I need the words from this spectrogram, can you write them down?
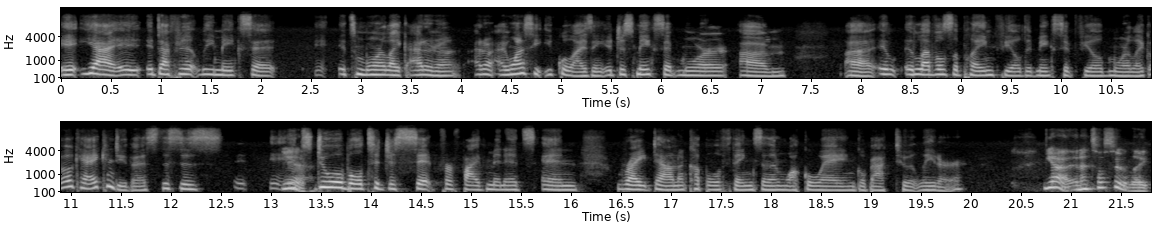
It yeah, it, it definitely makes it. It's more like I don't know. I don't. I want to see equalizing. It just makes it more. um uh, it, it levels the playing field. It makes it feel more like, okay, I can do this. This is, it, yeah. it's doable to just sit for five minutes and write down a couple of things and then walk away and go back to it later. Yeah. And it's also like,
